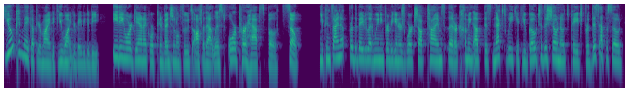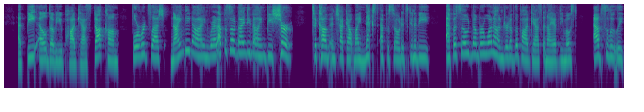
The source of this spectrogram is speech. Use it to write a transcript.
you can make up your mind if you want your baby to be eating organic or conventional foods off of that list, or perhaps both. So you can sign up for the Baby Led Weaning for Beginners workshop times that are coming up this next week if you go to the show notes page for this episode at blwpodcast.com forward slash 99. We're at episode 99. Be sure to come and check out my next episode. It's going to be episode number 100 of the podcast, and I have the most absolutely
